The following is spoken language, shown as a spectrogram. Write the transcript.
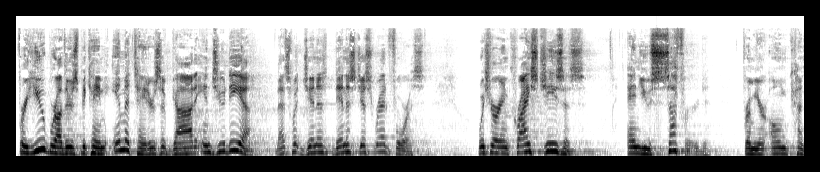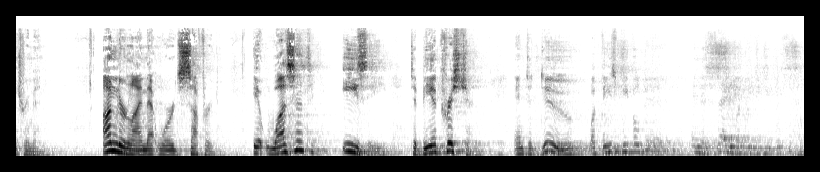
For you, brothers, became imitators of God in Judea. That's what Dennis just read for us. Which are in Christ Jesus. And you suffered from your own countrymen. Underline that word suffered. It wasn't easy to be a Christian and to do what these people did and to say what these people said.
